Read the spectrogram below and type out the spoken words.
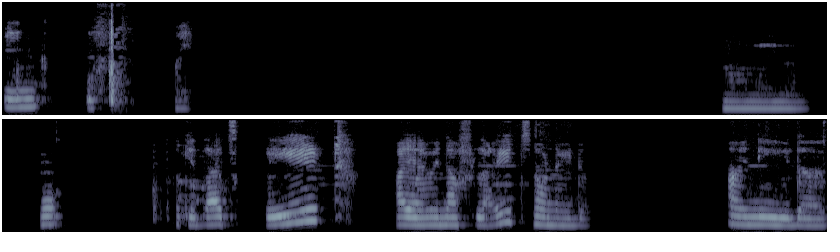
Pink. Oof. Hmm. Oh, Okay, that's great. I have enough lights. I need I need a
